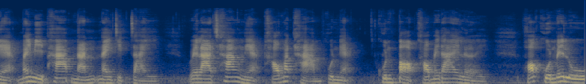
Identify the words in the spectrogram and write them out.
เนี่ยไม่มีภาพนั้นในจิตใจ เวลาช่างเนี่ยเขามาถามคุณเนี่ยคุณตอบเขาไม่ได้เลย เพราะคุณไม่รู้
